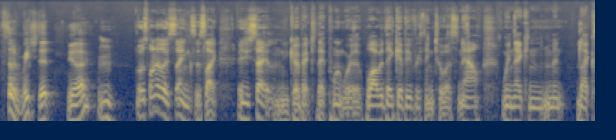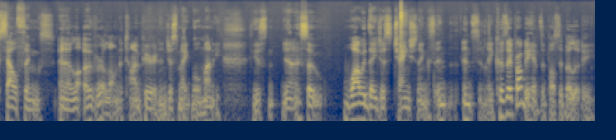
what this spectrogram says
still haven't reached it, you know? Mm. Well, it's one of those things. It's like, as you say, and you go back to that point where why would they give everything to us now when they can like sell things in a lo- over a longer time period and just make more money? Just, you know, so why would they just change things in- instantly? Because they probably have the possibility.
